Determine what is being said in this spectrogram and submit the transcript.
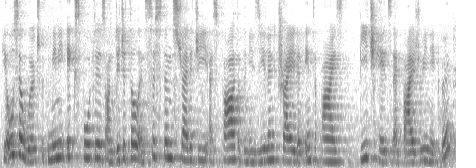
He also works with many exporters on digital and systems strategy as part of the New Zealand Trade and Enterprise Beachheads Advisory Network.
